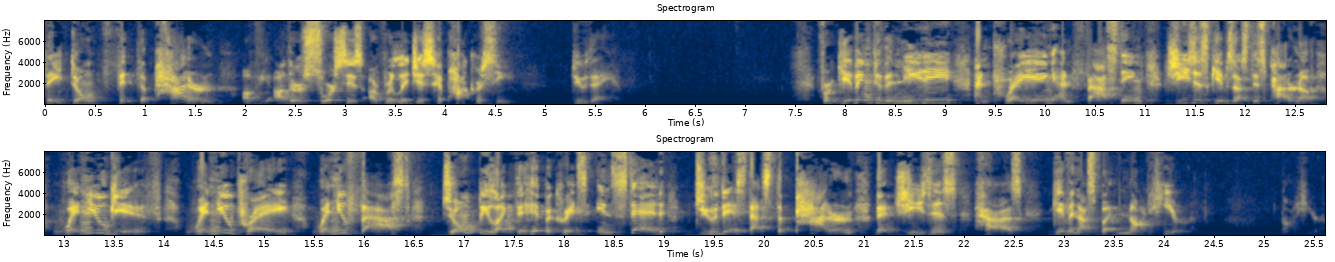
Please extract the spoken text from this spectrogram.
they don't fit the pattern of the other sources of religious hypocrisy, do they? For giving to the needy and praying and fasting, Jesus gives us this pattern of when you give, when you pray, when you fast, don't be like the hypocrites. Instead, do this. That's the pattern that Jesus has given us, but not here. Not here.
